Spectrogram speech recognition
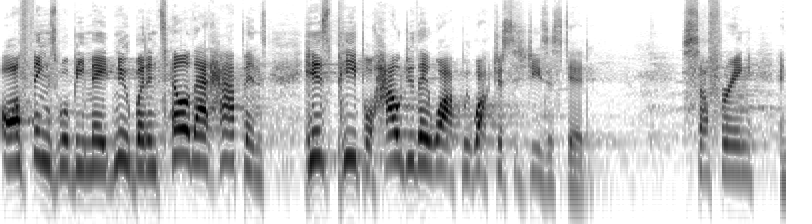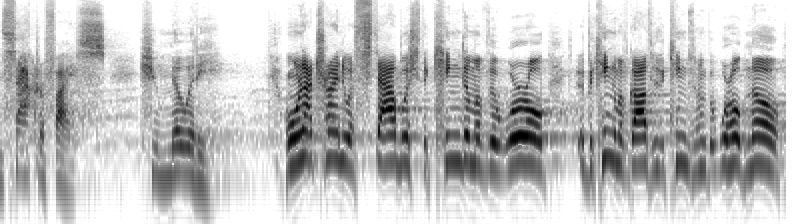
All things will be made new. But until that happens, his people, how do they walk? We walk just as Jesus did suffering and sacrifice, humility. We're not trying to establish the kingdom of the world, the kingdom of God through the kingdom of the world. No,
